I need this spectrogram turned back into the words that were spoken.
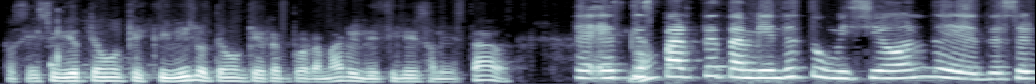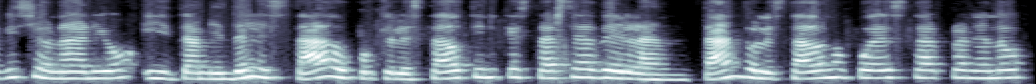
Entonces eso yo tengo que escribirlo, tengo que reprogramarlo y decirle eso al Estado. E, es que es parte también de tu misión de, de, ser visionario y también del Estado, porque el Estado tiene que estarse adelantando, el Estado no puede estar planeando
